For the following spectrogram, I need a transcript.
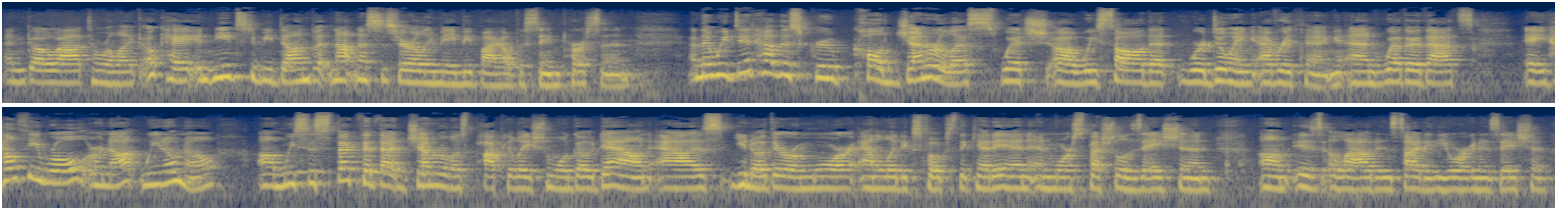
and go out and we're like okay it needs to be done but not necessarily maybe by all the same person. And then we did have this group called generalists which uh, we saw that we're doing everything and whether that's a healthy role or not we don't know um, we suspect that that generalist population will go down as you know there are more analytics folks that get in and more specialization um, is allowed inside of the organization.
